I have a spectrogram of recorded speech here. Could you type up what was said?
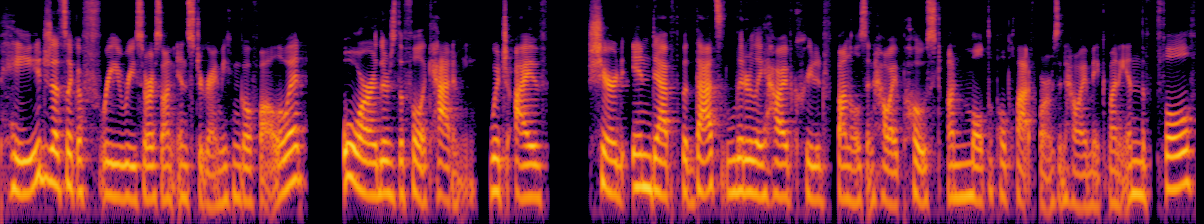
page that's like a free resource on instagram you can go follow it or there's the full academy which i've shared in depth but that's literally how i've created funnels and how i post on multiple platforms and how i make money and the full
